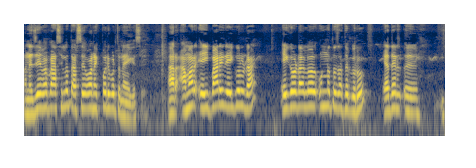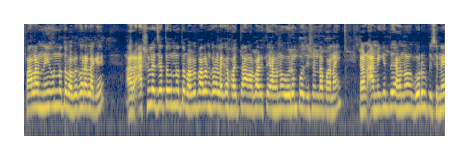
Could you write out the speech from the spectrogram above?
মানে যেভাবে আসিল, তার চেয়ে অনেক পরিবর্তন হয়ে গেছে। আর আমার এই বাড়ির এই গরুটা এই গরুটা হলো উন্নত জাতের গরু। এদের পালনে উন্নতভাবে করা লাগে। আর আসলে যত উন্নতভাবে পালন করা লাগে, হয়তো আমার বাড়িতে এখনও ওইরকম পজিশনটা পা নাই। কারণ আমি কিন্তু এখনও গরুর পিছনে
